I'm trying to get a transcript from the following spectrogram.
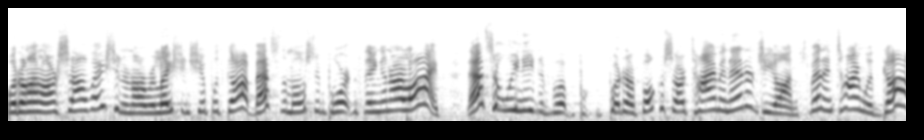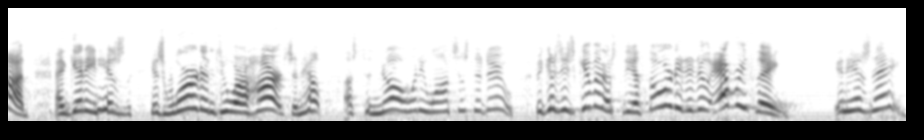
but on our salvation and our relationship with God. That's the most important thing in our life. That's what we need to put, our focus our time and energy on, spending time with God and getting his his word into our hearts and help us to know what he wants us to do because he's given us the authority to do everything in his name.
